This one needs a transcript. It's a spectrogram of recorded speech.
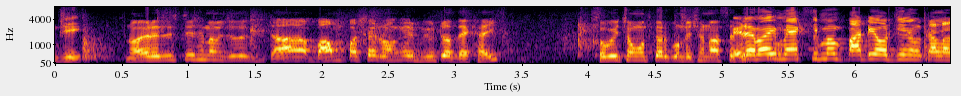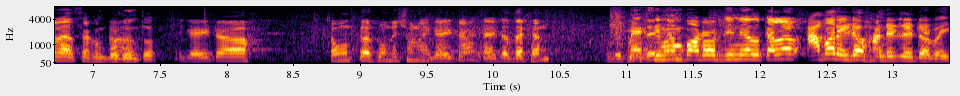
জি। নয় রেজিস্ট্রেশন আমি যদি বাম পাশের রঙের ভিউটা দেখাই খুবই চমৎকার কন্ডিশন আছে এটা ভাই ম্যাক্সিমাম পার্টি অরিজিনাল কালার আছে এখন পর্যন্ত। এই গাড়িটা চমৎকার কন্ডিশনের গাড়িটা গাড়িটা দেখেন। ম্যাক্সিমাম পার্ট অরিজিনাল কালার আবার এটাও হান্ড্রেড লিটার ভাই।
